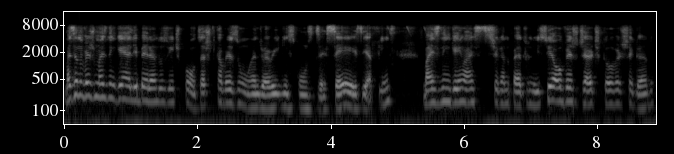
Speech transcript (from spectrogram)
mas eu não vejo mais ninguém ali liberando os 20 pontos. Acho que talvez um Andrew Wiggins com os 16 e afins, mas ninguém mais chegando perto nisso. E eu vejo Jared Culver chegando.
